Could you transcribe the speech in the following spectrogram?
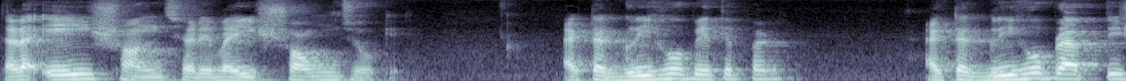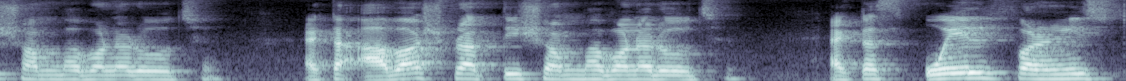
তারা এই সঞ্চারে বা এই সংযোগে একটা গৃহ পেতে পারে, একটা গৃহ প্রাপ্তির সম্ভাবনা রয়েছে একটা আবাস প্রাপ্তির সম্ভাবনা রয়েছে, একটা ওয়েল ফার্নিশড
